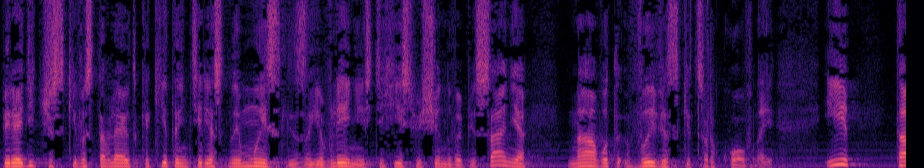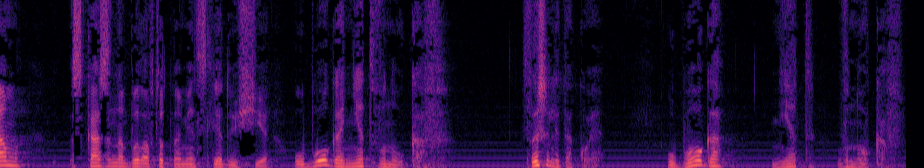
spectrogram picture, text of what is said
периодически выставляют какие-то интересные мысли, заявления, стихи Священного Писания на вот вывеске церковной. И там сказано было в тот момент следующее. У Бога нет внуков. Слышали такое? У Бога нет внуков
